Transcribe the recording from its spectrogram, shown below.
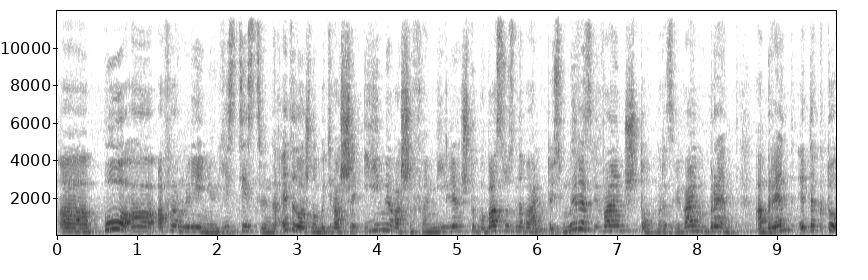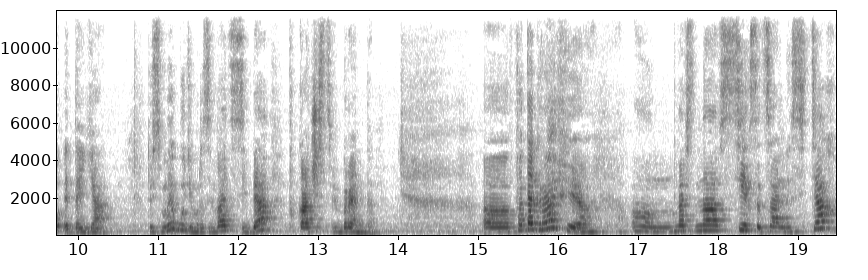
По оформлению, естественно, это должно быть ваше имя, ваша фамилия, чтобы вас узнавали. То есть мы развиваем что? Мы развиваем бренд. А бренд это кто? Это я. То есть мы будем развивать себя в качестве бренда. Э, фотография эм, на, на всех социальных сетях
